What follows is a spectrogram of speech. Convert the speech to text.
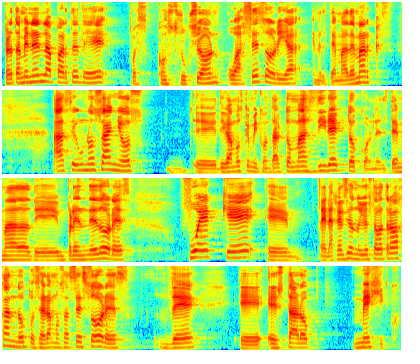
pero también en la parte de pues construcción o asesoría en el tema de marcas. Hace unos años, eh, digamos que mi contacto más directo con el tema de emprendedores fue que eh, en la agencia donde yo estaba trabajando, pues éramos asesores de eh, Startup México.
